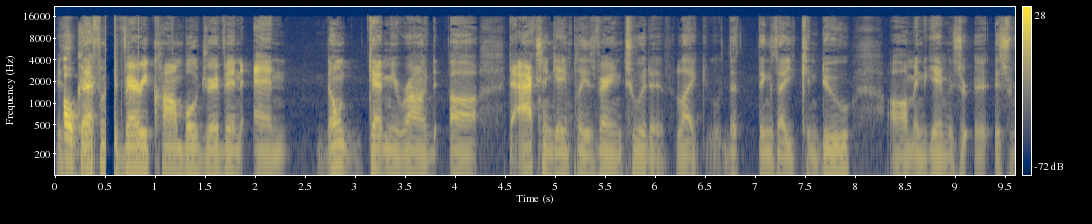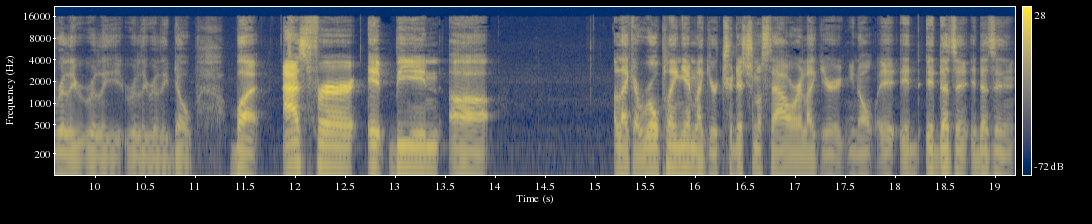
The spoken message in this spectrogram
It's okay. definitely very combo driven, and don't get me wrong. Uh, the action gameplay is very intuitive. Like the things that you can do um, in the game is is really, really, really, really dope. But as for it being uh like a role playing game, like your traditional style, or like your you know, it, it, it doesn't it doesn't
